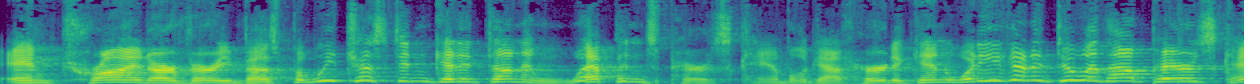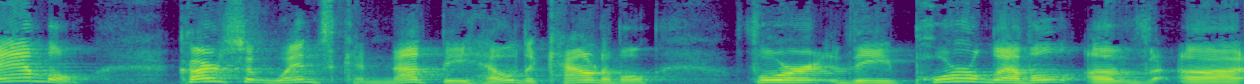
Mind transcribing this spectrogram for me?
and tried our very best, but we just didn't get it done. And weapons, Parris Campbell got hurt again. What are you going to do without Parris Campbell? Carson Wentz cannot be held accountable for the poor level of uh,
